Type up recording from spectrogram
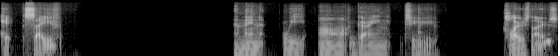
Hit save. And then we are going to close those.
